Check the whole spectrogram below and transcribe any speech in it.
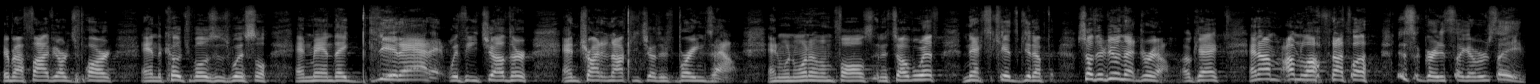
They're about five yards apart. And the coach blows his whistle. And man, they get at it with each other and try to knock each other's brains out. And when one of them falls and it's over with, next kids get up there. So they're doing that drill, okay? And I'm, I'm laughing. I thought, this is the greatest thing I've ever seen.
